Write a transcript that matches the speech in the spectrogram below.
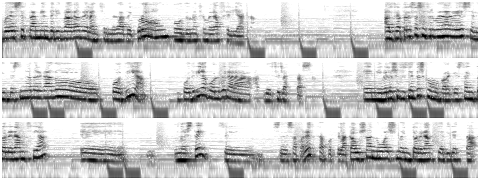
puede ser también derivada de la enfermedad de Crohn o de una enfermedad celíaca. Al tratar estas enfermedades, el intestino delgado podía, podría volver a, producir lactasa en niveles suficientes como para que esta intolerancia eh, no esté, se, desaparezca, porque la causa no es una intolerancia directa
